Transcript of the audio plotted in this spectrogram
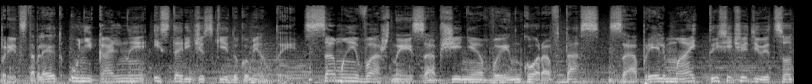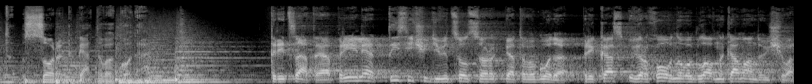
представляют уникальные исторические документы. Самые важные сообщения военкоров ТАСС за апрель-май 1945 года. 30 апреля 1945 года. Приказ Верховного Главнокомандующего.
